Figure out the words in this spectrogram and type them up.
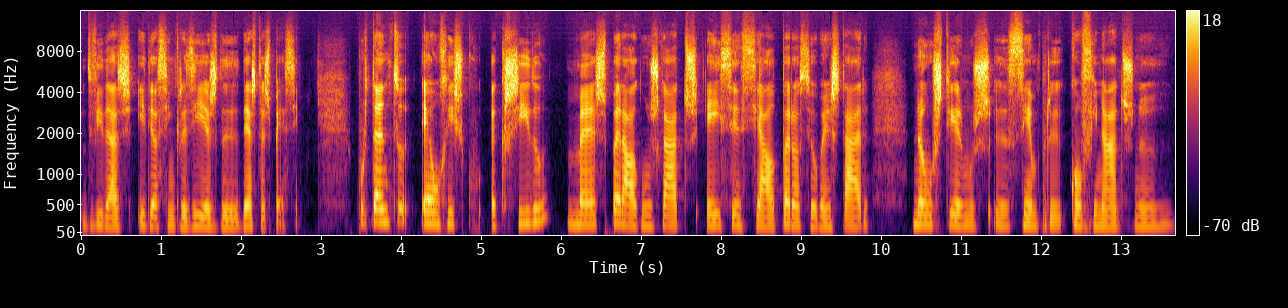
devido às idiosincrasias de, desta espécie. Portanto, é um risco acrescido, mas para alguns gatos é essencial para o seu bem-estar não os termos uh, sempre confinados no,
